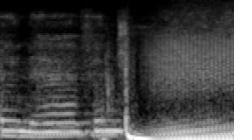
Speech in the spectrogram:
in heaven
